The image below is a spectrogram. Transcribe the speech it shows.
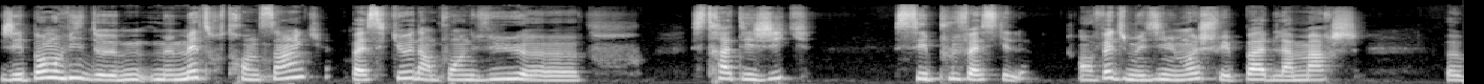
j'ai pas envie de me mettre 35 parce que d'un point de vue euh, stratégique, c'est plus facile. En fait, je me dis mais moi je fais pas de la marche euh,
